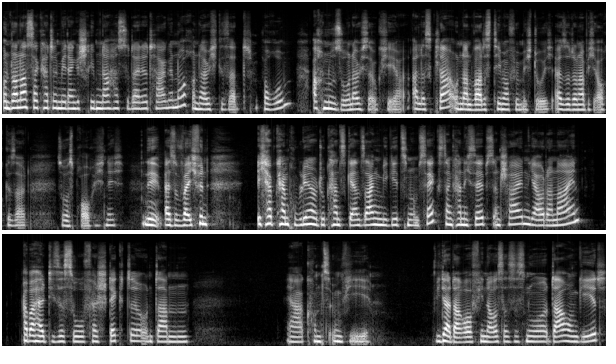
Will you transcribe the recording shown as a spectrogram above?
Und Donnerstag hat er mir dann geschrieben, na, hast du deine Tage noch? Und da habe ich gesagt, warum? Ach, nur so. Und da habe ich gesagt, okay, ja, alles klar. Und dann war das Thema für mich durch. Also dann habe ich auch gesagt, sowas brauche ich nicht. Nee. Also, weil ich finde, ich habe kein Problem, aber du kannst gern sagen, mir geht es nur um Sex, dann kann ich selbst entscheiden, ja oder nein. Aber halt dieses so Versteckte und dann, ja, kommt es irgendwie wieder darauf hinaus, dass es nur darum geht.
